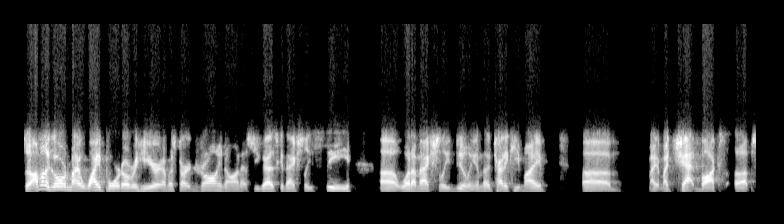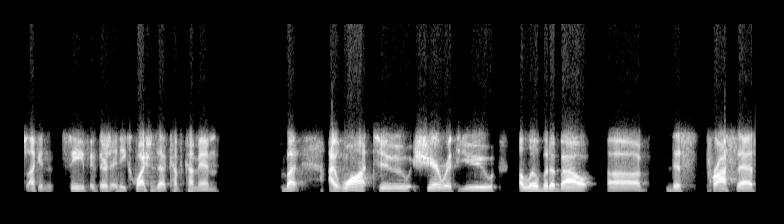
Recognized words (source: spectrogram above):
So I'm going to go over to my whiteboard over here. And I'm going to start drawing on it so you guys can actually see uh, what I'm actually doing. I'm going to try to keep my uh, my, my chat box up so I can see if, if there's any questions that have come in. But I want to share with you a little bit about uh, this process,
